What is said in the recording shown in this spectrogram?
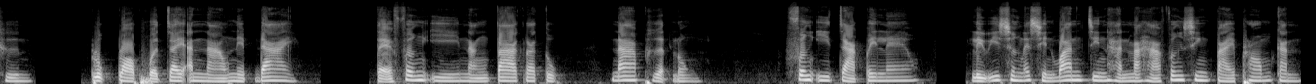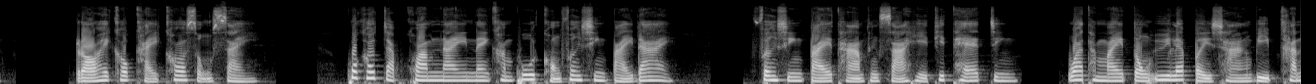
คืน ปลุกปลอบหัวใจอันหนาวเหน็บได้ แต่เฟิงอีหนังตากระตุก หน้าเผือดลง เฟิงอีจากไปแล้ว หลิวอีเชิงและฉินว่านจินหันมาหาเฟิงชิงไปพร้อมกัน รอให้เขาไขข้อสงสัย พวกเขาจับความในในคำพูดของเฟิงชิงไปได้ เฟิงชิงไปถามถึงสาเหตุที่แท้จริง ว่าทำไมตงอี้และเป่ยชางบีบคั้น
